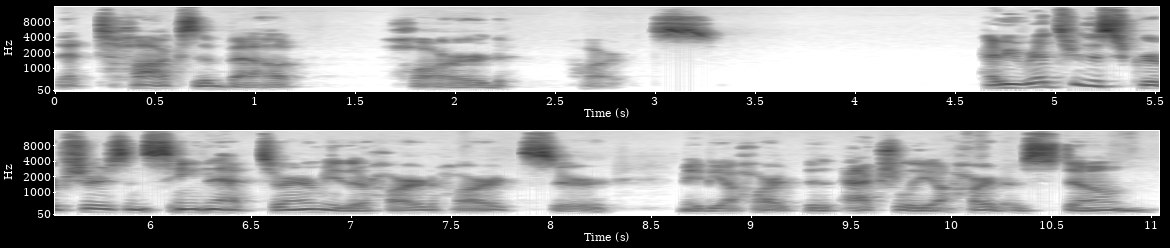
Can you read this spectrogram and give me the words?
that talks about hard hearts. Have you read through the scriptures and seen that term, either hard hearts or maybe a heart that actually a heart of stone?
